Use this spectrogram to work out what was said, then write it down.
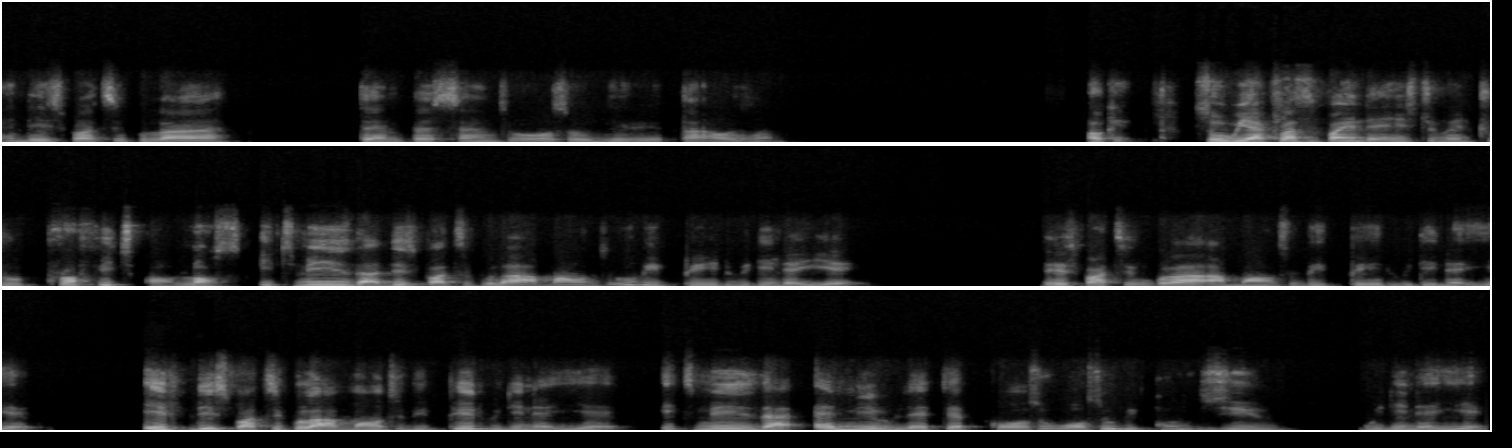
And this particular 10% will also give you 1,000. Okay, so we are classifying the instrument through profit or loss. It means that this particular amount will be paid within a year. This particular amount will be paid within a year. If this particular amount will be paid within a year, it means that any related cost will also be consumed within a year.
